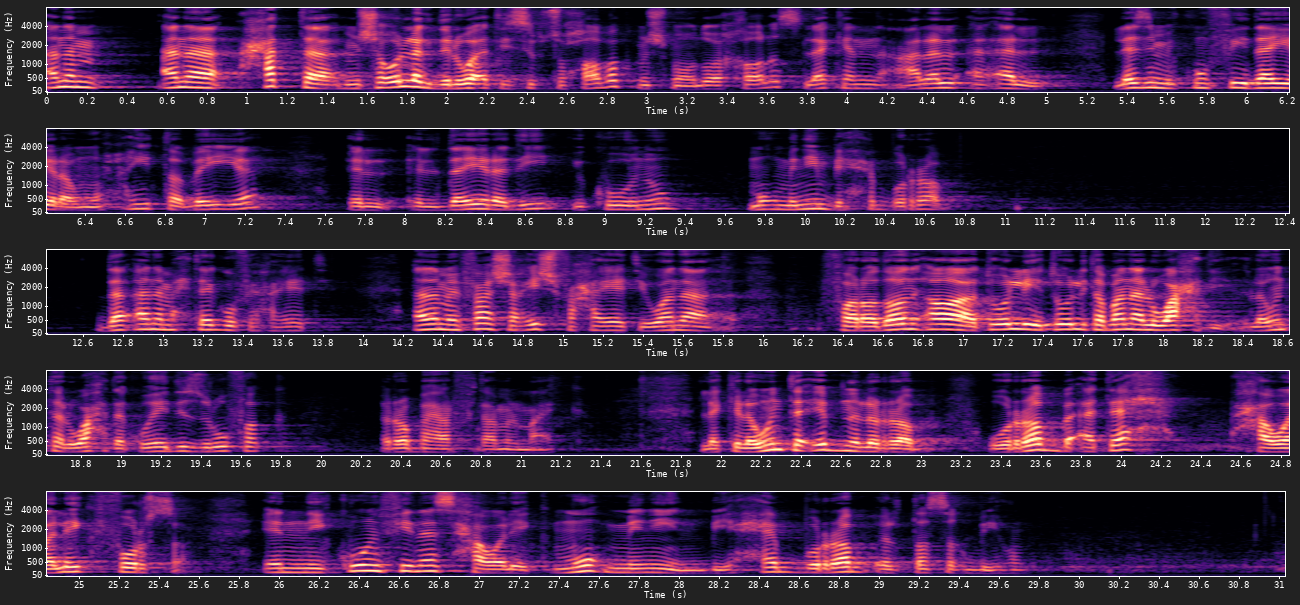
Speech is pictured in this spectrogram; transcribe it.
أنا أنا حتى مش هقول لك دلوقتي سيب صحابك مش موضوع خالص لكن على الأقل لازم يكون في دايرة محيطة بيا. الدايرة دي يكونوا مؤمنين بيحبوا الرب. ده أنا محتاجه في حياتي. أنا ما ينفعش أعيش في حياتي وأنا فرضاني آه تقول لي تقول لي طب أنا لوحدي. لو أنت لوحدك وهي دي ظروفك الرب هيعرف يتعامل معاك. لكن لو انت ابن للرب والرب أتاح حواليك فرصة إن يكون في ناس حواليك مؤمنين بيحبوا الرب التصق بيهم.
